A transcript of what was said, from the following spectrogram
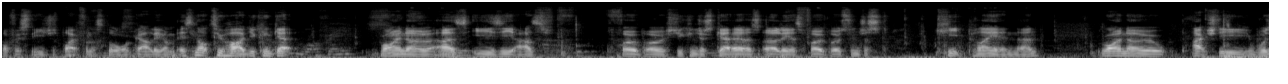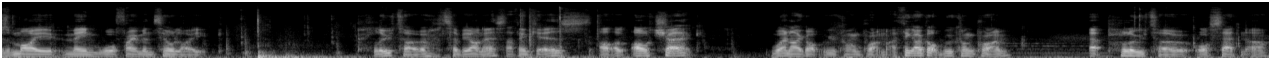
obviously you just buy it from the store. Gallium. It's not too hard. You can get Rhino as easy as Phobos. You can just get it as early as Phobos and just keep playing. Then Rhino actually was my main Warframe until like Pluto. To be honest, I think it is. I'll, I'll check when I got Wukong Prime. I think I got Wukong Prime at Pluto or Sedna.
